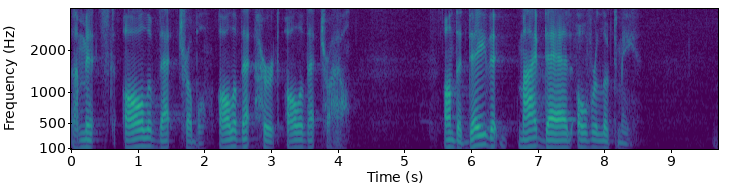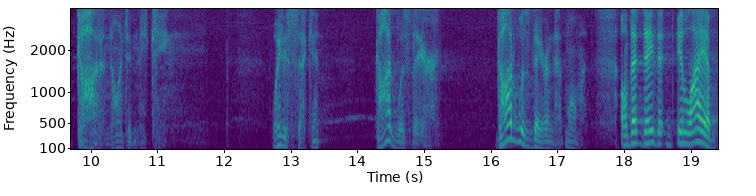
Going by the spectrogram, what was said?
amidst all of that trouble, all of that hurt, all of that trial. On the day that my dad overlooked me, God anointed me king. Wait a second. God was there. God was there in that moment. On that day that Eliab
